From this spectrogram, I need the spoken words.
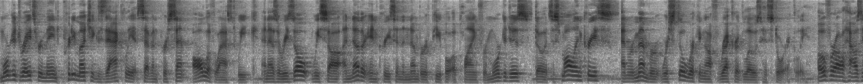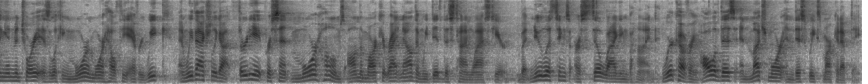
Mortgage rates remained pretty much exactly at 7% all of last week, and as a result, we saw another increase in the number of people applying for mortgages, though it's a small increase, and remember, we're still working off record lows historically. Overall housing inventory is looking more and more healthy every week, and we've actually got 38% more homes on the market right now than we did this time last year, but new listings are still lagging behind. We're covering all of this and much more in this week's market update.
